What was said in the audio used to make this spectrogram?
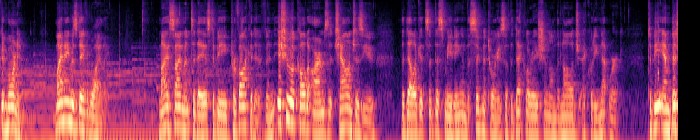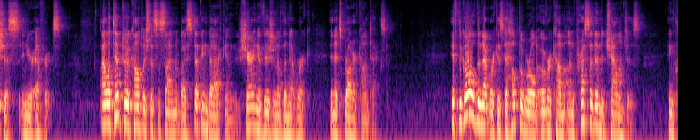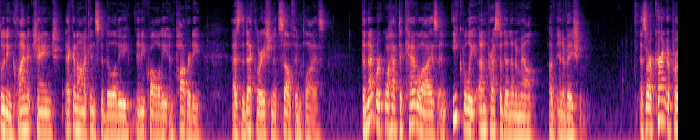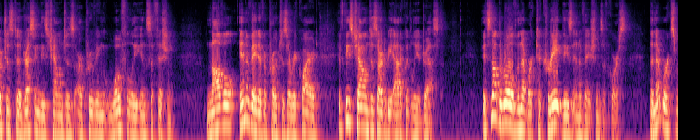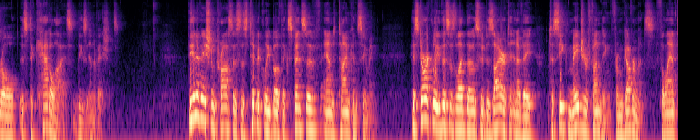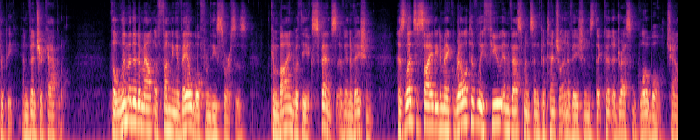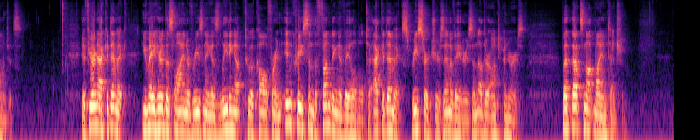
Good morning. My name is David Wiley. My assignment today is to be provocative and issue a call to arms that challenges you, the delegates at this meeting and the signatories of the Declaration on the Knowledge Equity Network, to be ambitious in your efforts. I'll attempt to accomplish this assignment by stepping back and sharing a vision of the network in its broader context. If the goal of the network is to help the world overcome unprecedented challenges, including climate change, economic instability, inequality, and poverty, as the Declaration itself implies, the network will have to catalyze an equally unprecedented amount of innovation. As our current approaches to addressing these challenges are proving woefully insufficient, novel, innovative approaches are required if these challenges are to be adequately addressed. It's not the role of the network to create these innovations, of course. The network's role is to catalyze these innovations. The innovation process is typically both expensive and time-consuming. Historically, this has led those who desire to innovate to seek major funding from governments, philanthropy, and venture capital. The limited amount of funding available from these sources, combined with the expense of innovation, has led society to make relatively few investments in potential innovations that could address global challenges. If you're an academic, you may hear this line of reasoning as leading up to a call for an increase in the funding available to academics, researchers, innovators, and other entrepreneurs. But that's not my intention.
